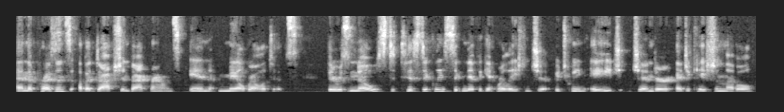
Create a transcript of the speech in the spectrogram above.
and the presence of adoption backgrounds in male relatives. There is no statistically significant relationship between age, gender, education level,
